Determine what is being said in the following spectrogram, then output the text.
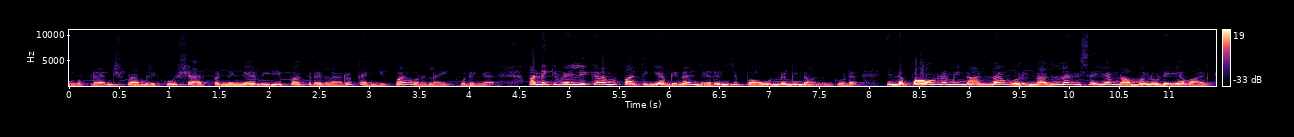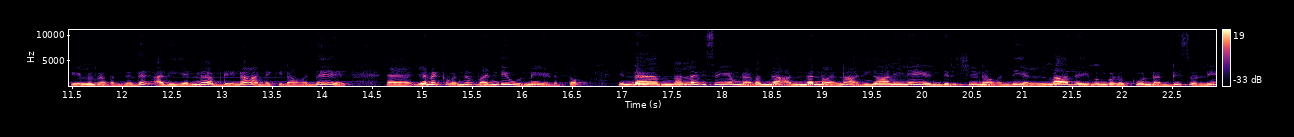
உங்கள் ஃப்ரெண்ட்ஸ் ஃபேமிலிக்கும் ஷேர் பண்ணுங்கள் வீடியோ பார்க்குற எல்லாரும் கண்டிப்பாக ஒரு லைக் கொடுங்க. அன்னைக்கு வெள்ளிக்கிழமை பார்த்தீங்க அப்படின்னா நிறைஞ்ச பௌர்ணமி நாளும் கூட. இந்த பௌர்ணமி நாளில் ஒரு நல்ல விஷயம் நம்மளுடைய வாழ்க்கையில் நடந்தது. அது என்ன அப்படின்னா அன்னைக்கு நான் வந்து எனக்கு வந்து வண்டி ஒன்று எடுத்தோம். இந்த நல்ல விஷயம் நடந்த அந்த நாளில் அதிகாலையிலே எழுந்திரிச்சு நான் வந்து எல்லா தெய்வங்களுக்கும் நன்றி சொல்லி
